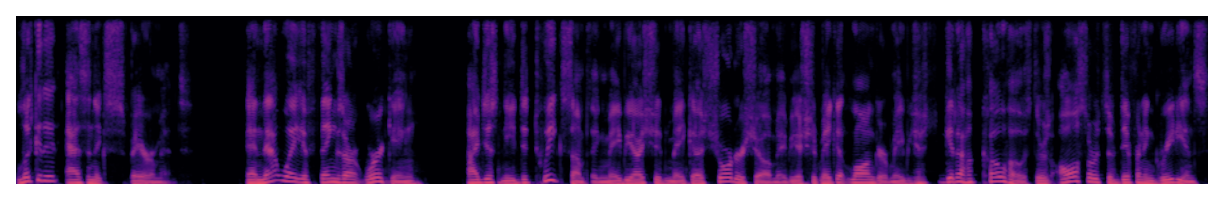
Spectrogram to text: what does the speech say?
"Look at it as an experiment, and that way, if things aren't working, I just need to tweak something. Maybe I should make a shorter show. Maybe I should make it longer. Maybe I should get a co-host. There's all sorts of different ingredients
